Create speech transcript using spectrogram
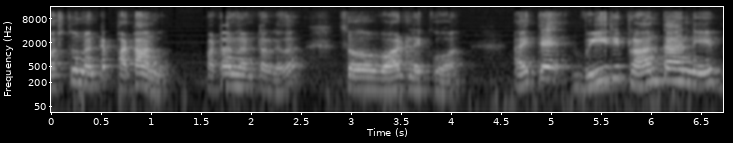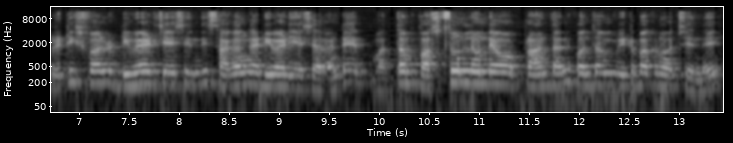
పస్తూన్లు అంటే పఠాన్లు. పఠాన్లు అంటారు కదా సో వాళ్ళు ఎక్కువ. అయితే వీరి ప్రాంతాన్ని బ్రిటిష్ వాళ్ళు డివైడ్ చేసింది సగంగా డివైడ్ చేశారు. అంటే మొత్తం పస్తూన్లు ఉండే ప్రాంతాన్ని కొంచెం ఇటు పక్కన వచ్చింది.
